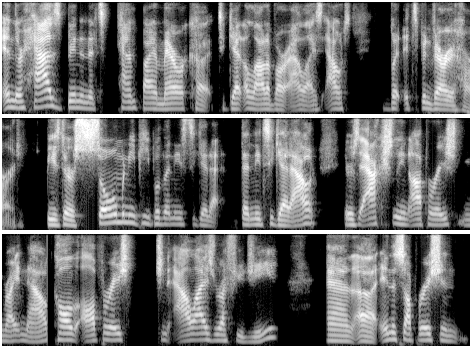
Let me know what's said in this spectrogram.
And there has been an attempt by America to get a lot of our allies out, but it's been very hard because there's so many people that needs to get that need to get out. There's actually an operation right now called Operation Allies Refugee, and uh, in this operation,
